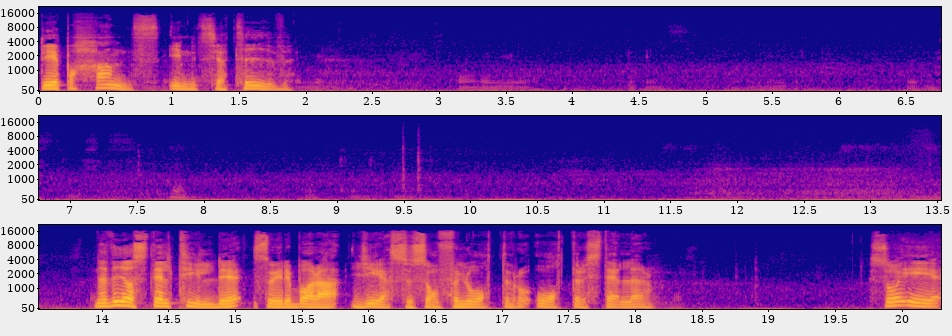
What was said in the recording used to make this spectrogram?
Det är på hans initiativ När vi har ställt till det så är det bara Jesus som förlåter och återställer. Så är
